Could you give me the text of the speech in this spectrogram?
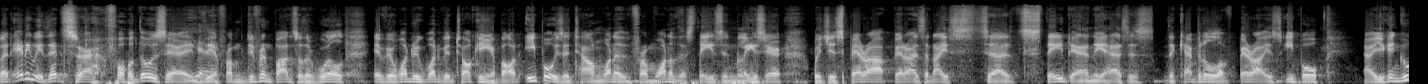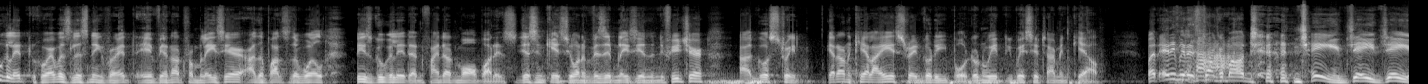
But anyway, that's uh, for those uh, Yeah. they're from different parts of the world. If you're wondering what we're talking about, Ipoh is a town one of from one of the states in Malaysia, which is Perak. Perak is a nice uh, state, and it has this, the capital of Perak is Ipoh. Uh, you can Google it, whoever's listening for it. If you're not from Malaysia, other parts of the world, please Google it and find out more about it. So just in case you want to visit Malaysia in the future, uh, go straight. Get on KLIA, straight go to Ipoh. Don't wait, waste your time in KL. But anyway, let's talk about Jay, Jay, Jay.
